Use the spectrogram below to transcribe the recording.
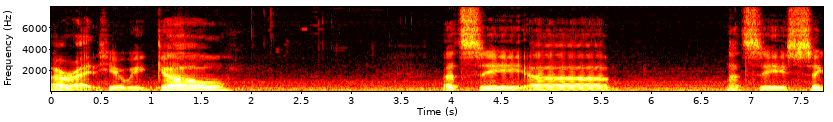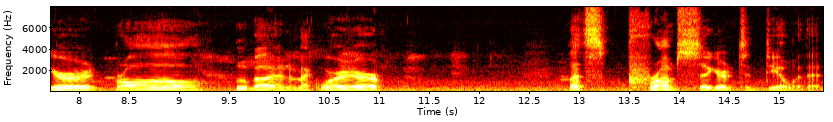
Alright, here we go. Let's see, uh, let's see, Sigurd, Brawl, Uba, and a Mech Warrior. Let's prompt Sigurd to deal with it.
